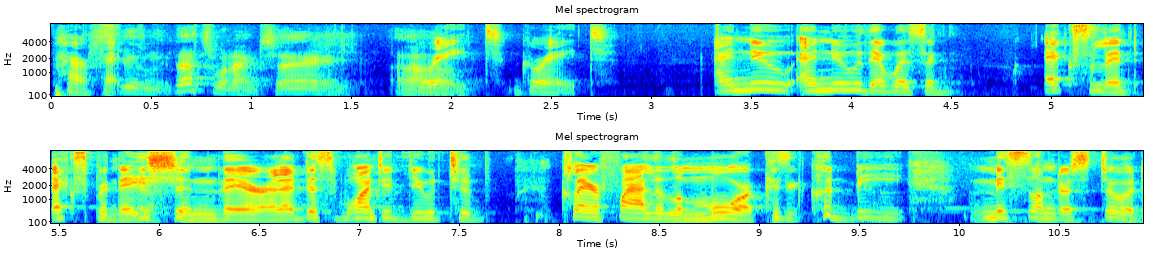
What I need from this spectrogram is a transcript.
Perfect. Excuse me. That's what I'm saying. Um, Great, great. I knew I knew there was a excellent explanation there, and I just wanted you to clarify a little more because it could be misunderstood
